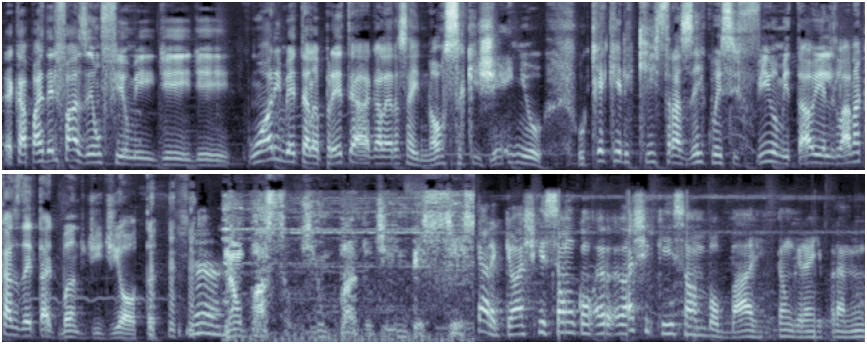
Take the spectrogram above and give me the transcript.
é capaz dele fazer um filme de, de uma hora e meia tela preta e a galera sair, nossa, que gênio! O que é que ele quis trazer com esse filme e tal? E ele lá na casa dele tá bando de idiota. É. Não passam de um bando de imbecis. Cara, que eu acho que isso é um. Eu, eu acho que isso é uma bobagem tão grande pra mim.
